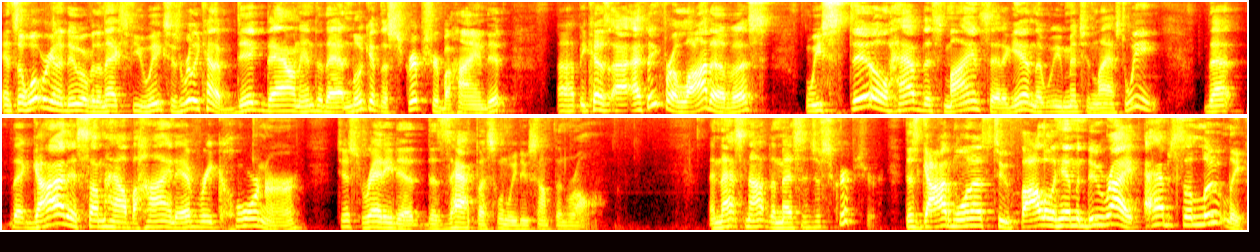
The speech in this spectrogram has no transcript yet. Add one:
And so, what we're going to do over the next few weeks is really kind of dig down into that and look at the scripture behind it. Uh, because I, I think for a lot of us, we still have this mindset, again, that we mentioned last week, that, that God is somehow behind every corner, just ready to, to zap us when we do something wrong. And that's not the message of Scripture. Does God want us to follow Him and do right? Absolutely.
